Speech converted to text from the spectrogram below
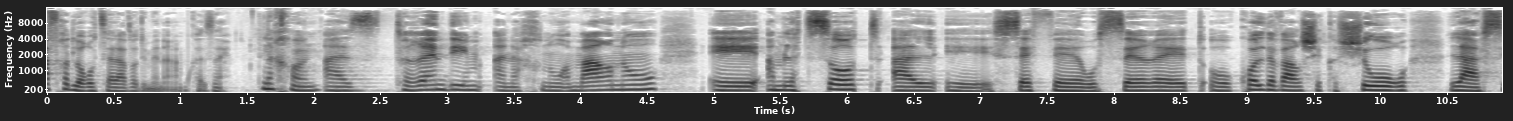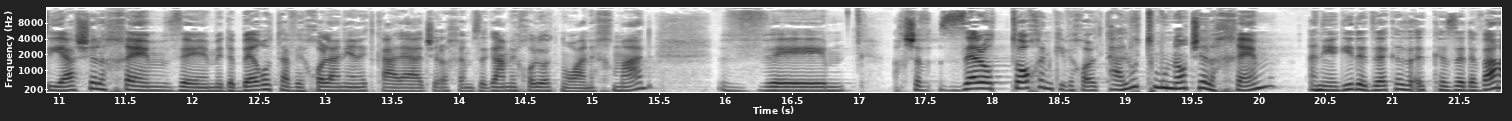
אף אחד לא רוצה לעבוד עם בן אדם כזה. נכון. אז טרנדים, אנחנו אמרנו, אה, המלצות על אה, ספר או סרט, או כל דבר שקשור לעשייה שלכם ומדבר אותה ויכול לעניין את קהל היעד שלכם, זה גם יכול להיות נורא נחמד. ועכשיו, זה לא תוכן כביכול, תעלו תמונות שלכם. אני אגיד את זה כזה, כזה דבר,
